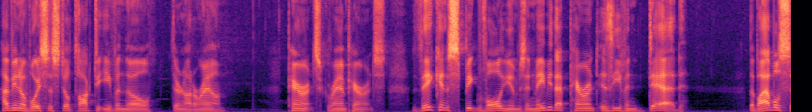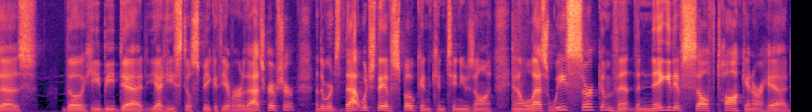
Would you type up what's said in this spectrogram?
Have you know voices still talk to even though they're not around? Parents, grandparents, they can speak volumes, and maybe that parent is even dead. The Bible says, though he be dead, yet he still speaketh. You ever heard of that scripture? In other words, that which they have spoken continues on. And unless we circumvent the negative self talk in our head,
